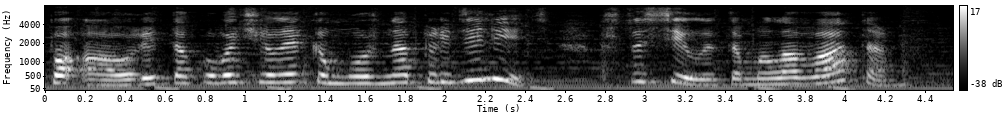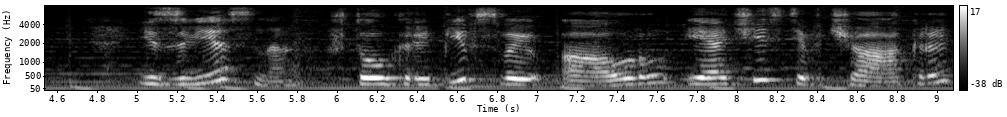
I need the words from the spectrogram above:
По ауре такого человека можно определить, что силы-то маловато – Известно, что укрепив свою ауру и очистив чакры,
